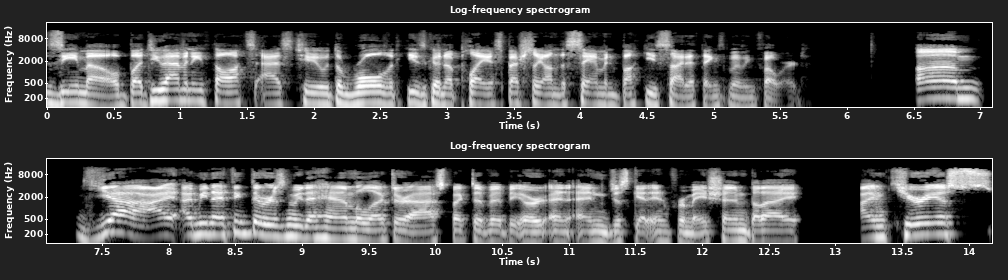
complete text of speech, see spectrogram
Zemo, but do you have any thoughts as to the role that he's going to play, especially on the Sam and Bucky side of things moving forward? Um, yeah, I, I mean, I think there is going to be the Hannibal Lecter aspect of it, or and, and just get information. But I, I'm curious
